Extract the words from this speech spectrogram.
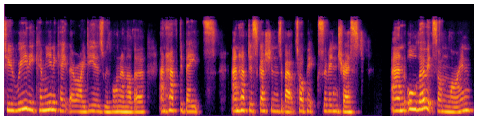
to really communicate their ideas with one another and have debates and have discussions about topics of interest. And although it's online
